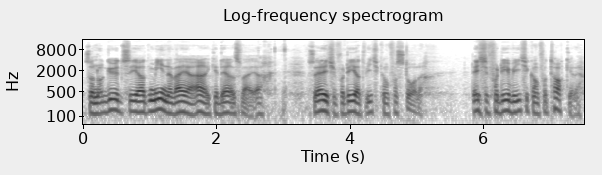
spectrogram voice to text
Så når Gud sier at 'mine veier er ikke deres veier', så er det ikke fordi at vi ikke kan forstå det. Det er ikke fordi vi ikke kan få tak i det.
